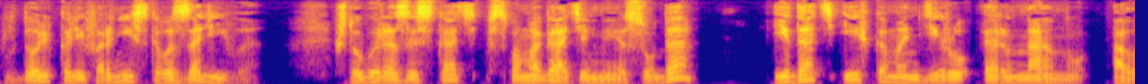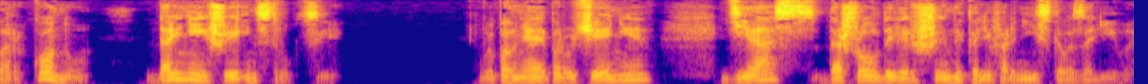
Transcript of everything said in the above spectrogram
вдоль Калифорнийского залива, чтобы разыскать вспомогательные суда и дать их командиру Эрнану Аларкону дальнейшие инструкции. Выполняя поручение, Диас дошел до вершины Калифорнийского залива.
